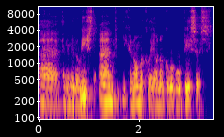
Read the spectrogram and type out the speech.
uh, in the Middle East, and economically on a global basis.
